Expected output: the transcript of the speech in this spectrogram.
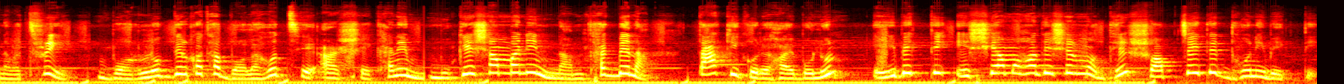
নাম্বার থ্রি বড়লোকদের কথা বলা হচ্ছে আর সেখানে মুকেশ আম্বানির নাম থাকবে না। তা কি করে হয় বলুন? এই ব্যক্তি এশিয়া মহাদেশের মধ্যে সবচাইতে ধনী ব্যক্তি।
